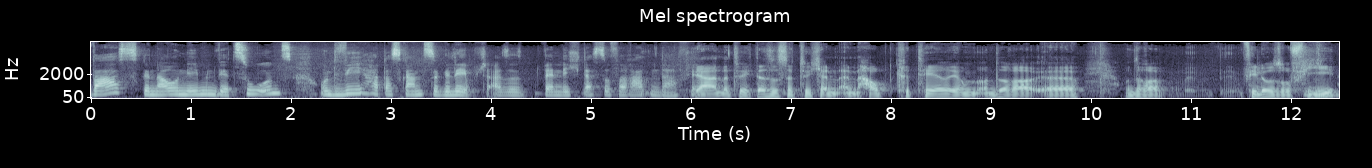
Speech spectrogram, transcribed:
was genau nehmen wir zu uns und wie hat das Ganze gelebt? Also wenn ich das so verraten darf. Ja, ja natürlich, das ist natürlich ein, ein Hauptkriterium unserer, äh, unserer Philosophie.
